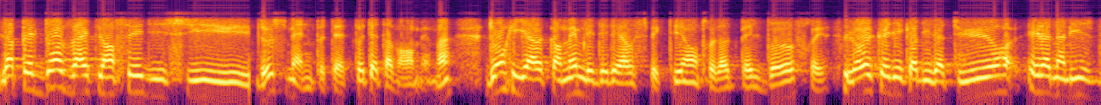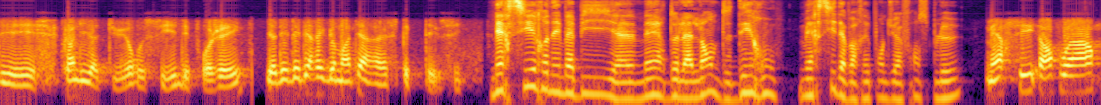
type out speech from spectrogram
l'appel d'offres va être lancé d'ici deux semaines peut-être, peut-être avant même. Hein. Donc il y a quand même les délais à respecter entre l'appel d'offres et le recueil des candidatures et l'analyse des candidatures aussi, des projets. Il y a des délais réglementaires à respecter aussi. Merci René Babi, maire de la Lande d'Héroux. Merci d'avoir répondu à France Bleu. Merci, au revoir.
